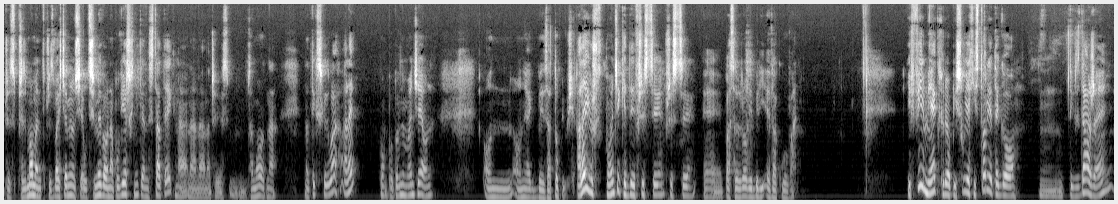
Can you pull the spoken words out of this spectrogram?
przez, przez moment, przez 20 minut się utrzymywał na powierzchni ten statek, na, na, na, znaczy samolot na, na tych skrzydłach, ale po, po pewnym momencie on on, on jakby zatopił się. Ale już w momencie, kiedy wszyscy, wszyscy e, pasażerowie byli ewakuowani. I w filmie, który opisuje historię tego, mm, tych zdarzeń,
